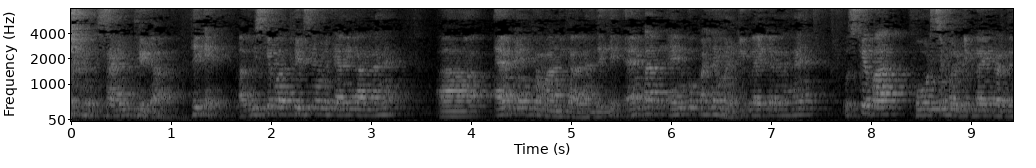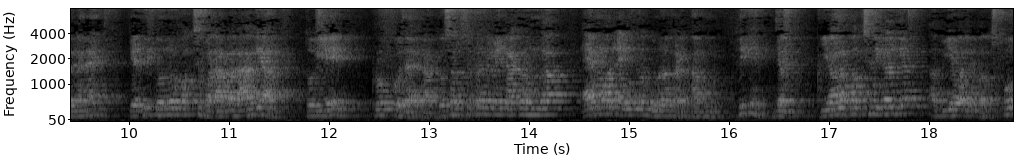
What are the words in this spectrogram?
sine theta ठीक है? अब इसके बाद फिर से हमें क्या निकालना है? एम एन का मान निकालना है। देखिए एम और एन को पहले मल्टीप्लाई करना है, उसके बाद फोर से मल्टीप्लाई कर देना है। यदि दोनों पक्ष बराबर आ गया तो ये प्रूफ हो जाएगा। तो सबसे पहले मैं क्या करूँगा? एम और एन का गुना करता हूँ। ठीक है? जब ये वाला पक्ष निकल गया, अब ये वाले पक्ष को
